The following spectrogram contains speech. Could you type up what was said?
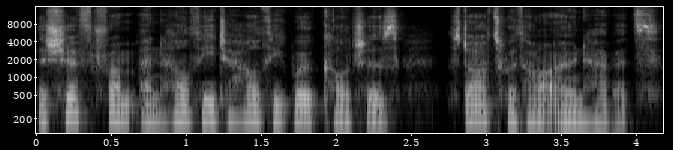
The shift from unhealthy to healthy work cultures starts with our own habits.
